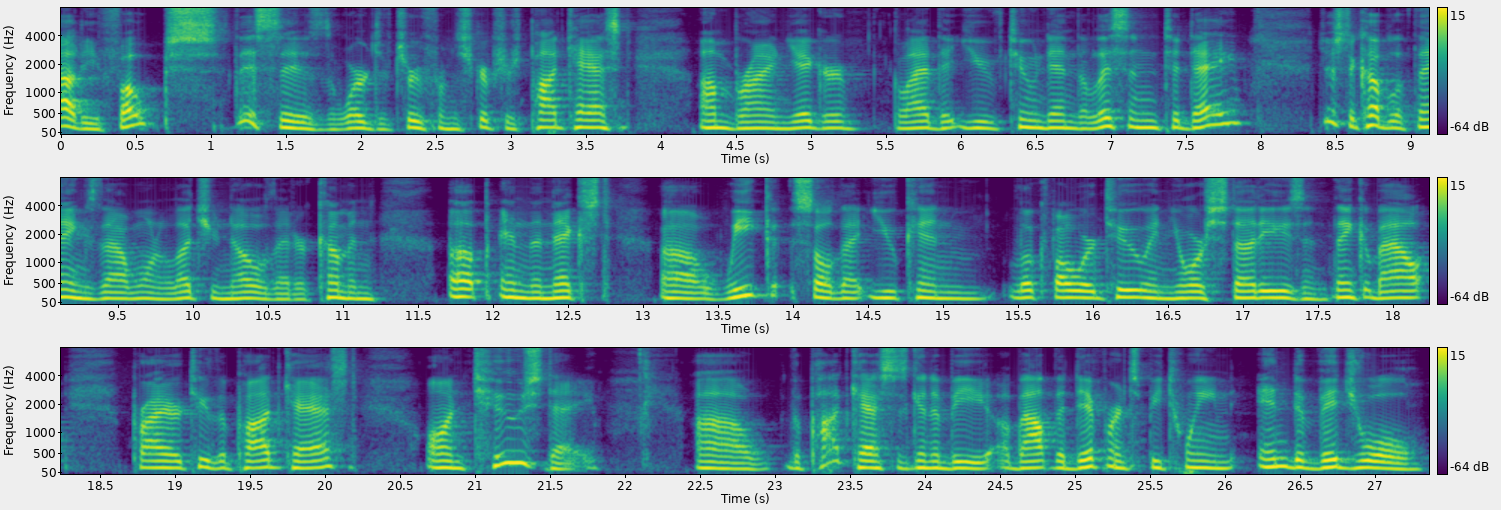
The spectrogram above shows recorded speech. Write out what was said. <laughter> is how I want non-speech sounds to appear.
Howdy, folks. This is the Words of Truth from the Scriptures podcast. I'm Brian Yeager. Glad that you've tuned in to listen today. Just a couple of things that I want to let you know that are coming up in the next uh, week so that you can look forward to in your studies and think about prior to the podcast. On Tuesday, uh, the podcast is going to be about the difference between individual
